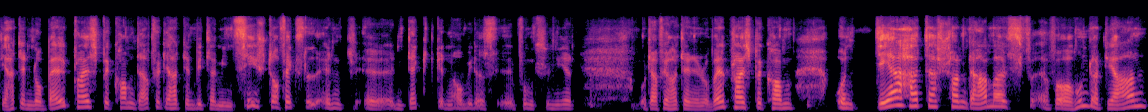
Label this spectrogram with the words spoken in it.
Der hat den Nobelpreis bekommen dafür. Der hat den Vitamin C-Stoffwechsel ent, äh, entdeckt, genau wie das äh, funktioniert. Und dafür hat er den Nobelpreis bekommen. Und der hat das schon damals äh, vor 100 Jahren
